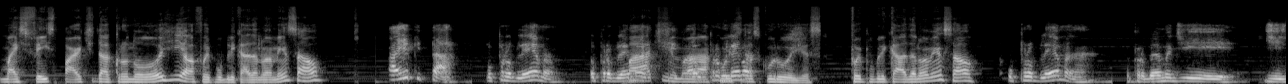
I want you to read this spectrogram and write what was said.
mas fez parte da cronologia, ela foi publicada numa mensal. Aí é que tá. O problema. O problema é que. Batman, O problema, das Corujas, foi publicada numa mensal. o problema. O problema de. De,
